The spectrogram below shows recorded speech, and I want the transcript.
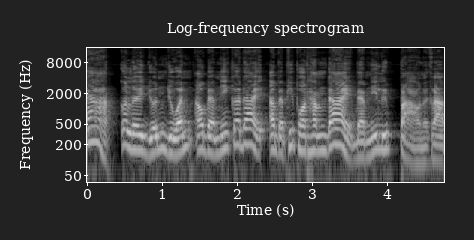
ยากก็เลยหยวนหยวนเอาแบบนี้ก็ได้ เอาแบบที่พอทำได้แบบนี้หรือเปล่านะครับ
